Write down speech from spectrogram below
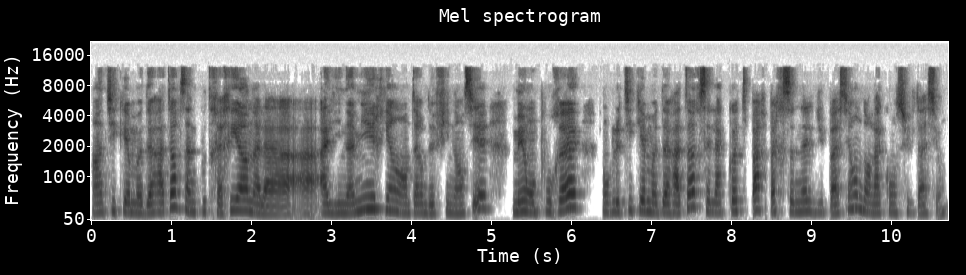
un ticket modérateur, ça ne coûterait rien à, la, à, l'INAMI, rien en termes de financier, mais on pourrait, donc le ticket modérateur, c'est la cote-part personnelle du patient dans la consultation.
